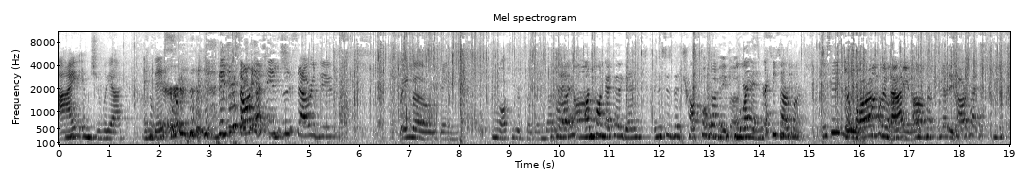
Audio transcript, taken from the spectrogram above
I am Julia, and this this is sour is the sour dude rainbow thing. oh my gosh, these are so good. Okay, Okay, I'm um, Condeka again, and this is the tropical Also, I'm blend sour punch. this is the Laura coming back. Ava. Um, we have the sour patch.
